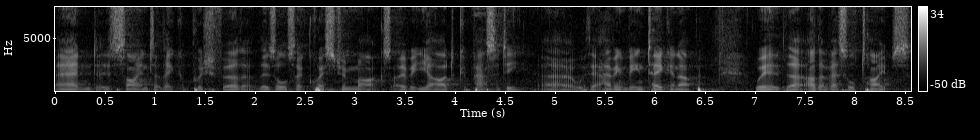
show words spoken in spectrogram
and there's signs that they could push further. There's also question marks over yard capacity, uh, with it having been taken up with uh, other vessel types.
